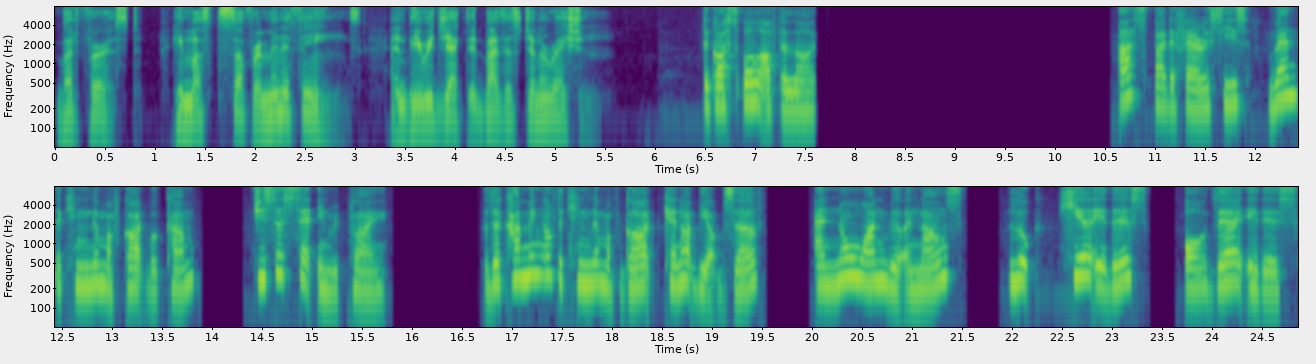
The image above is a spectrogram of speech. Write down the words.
But first, he must suffer many things and be rejected by this generation. The Gospel of the Lord. Asked by the Pharisees when the kingdom of God would come, Jesus said in reply, The coming of the kingdom of God cannot be observed, and no one will announce, Look, here it is, or there it is.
